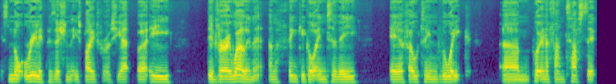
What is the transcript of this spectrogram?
It's not really a position that he's played for us yet, but he did very well in it, and I think he got into the EFL Team of the Week, um, put in a fantastic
